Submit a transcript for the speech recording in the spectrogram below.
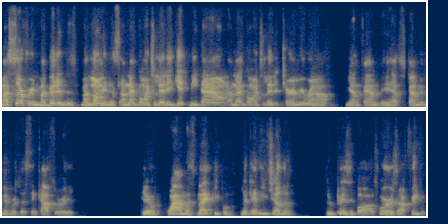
my suffering, my bitterness, my loneliness, I'm not going to let it get me down. I'm not going to let it turn me around. Young family, have family members that's incarcerated. Here, why must Black people look at each other through prison bars? Where is our freedom?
